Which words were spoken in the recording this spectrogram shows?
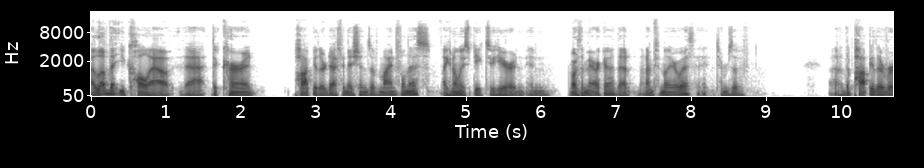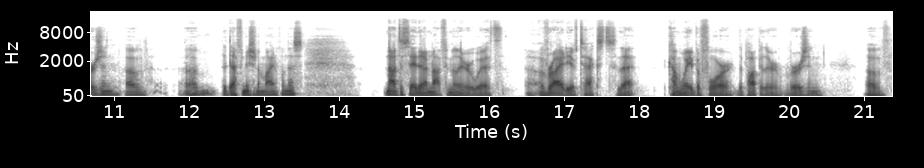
I love that you call out that the current popular definitions of mindfulness, I can only speak to here in, in North America that, that, I'm familiar with in terms of uh, the popular version of um, the definition of mindfulness not to say that I'm not familiar with uh, a variety of texts that come way before the popular version of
